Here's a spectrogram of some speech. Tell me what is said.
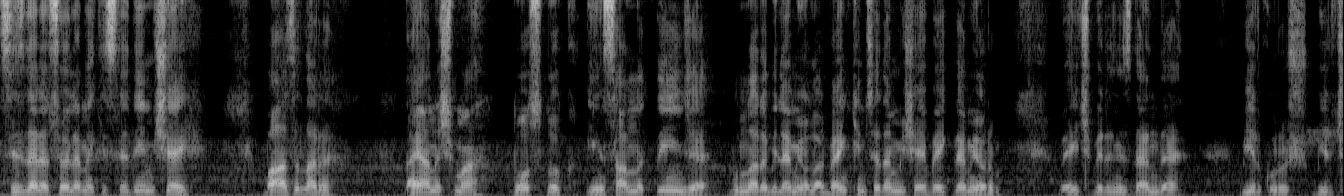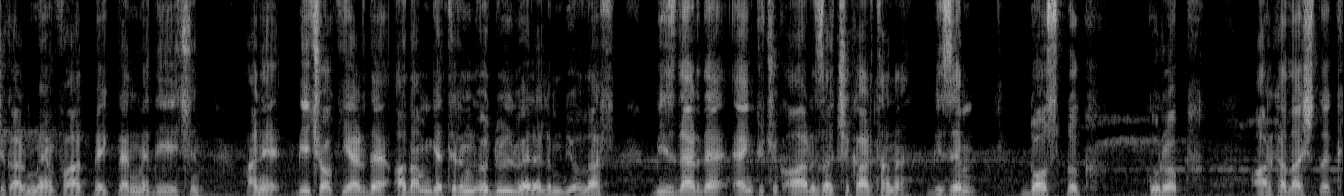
Sizlere söylemek istediğim şey bazıları dayanışma, dostluk, insanlık deyince bunları bilemiyorlar. Ben kimseden bir şey beklemiyorum. Ve hiçbirinizden de bir kuruş, bir çıkar menfaat beklenmediği için hani birçok yerde adam getirin ödül verelim diyorlar. Bizler de en küçük arıza çıkartanı bizim dostluk, grup, arkadaşlık,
